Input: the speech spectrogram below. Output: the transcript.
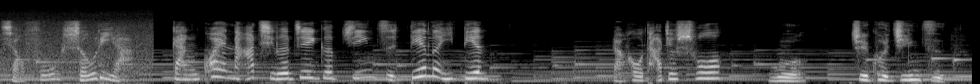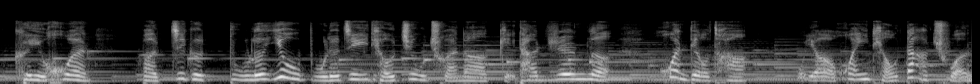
小夫手里呀、啊。赶快拿起了这个金子，掂了一掂，然后他就说：“我这块金子可以换把这个补了又补了这一条旧船啊，给它扔了，换掉它。我要换一条大船，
